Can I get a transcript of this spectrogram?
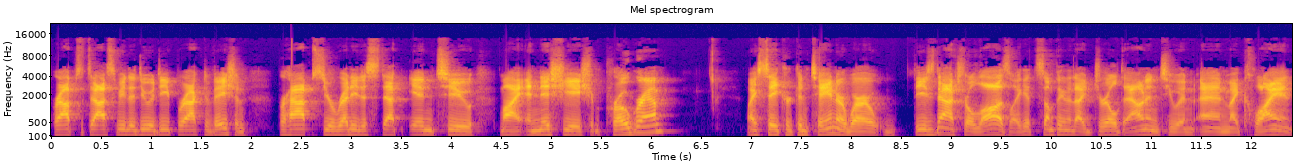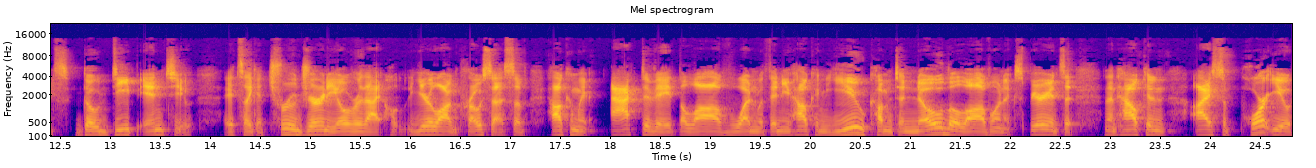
Perhaps it's asking me to do a deeper activation. Perhaps you're ready to step into my initiation program, my sacred container, where these natural laws, like it's something that I drill down into and, and my clients go deep into. It's like a true journey over that year long process of how can we activate the law of one within you? How can you come to know the law of one, experience it? And then how can I support you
